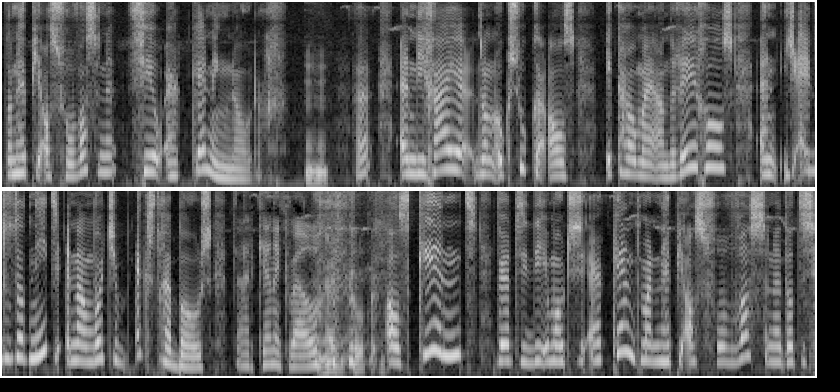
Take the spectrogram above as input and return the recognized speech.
dan heb je als volwassene veel erkenning nodig. Mhm. Hè? En die ga je dan ook zoeken als ik hou mij aan de regels en jij doet dat niet. En dan word je extra boos. Dat herken ik wel. Ja, ik ook. Als kind werd die die emoties erkend, maar dan heb je als volwassene, dat is,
